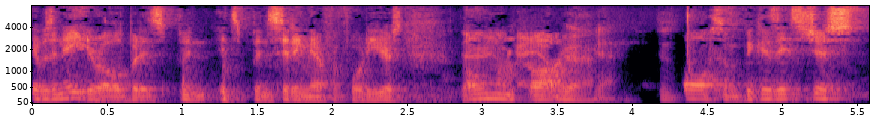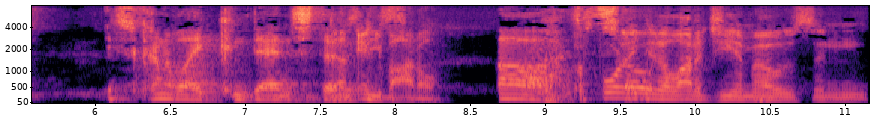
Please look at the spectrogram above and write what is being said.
it was an eight year old, but it's been it's been sitting there for forty years. oh my okay, god, yeah. Yeah. awesome! Because it's just it's kind of like condensed and dusty bottle. Oh, before so, they did a lot of GMOs and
